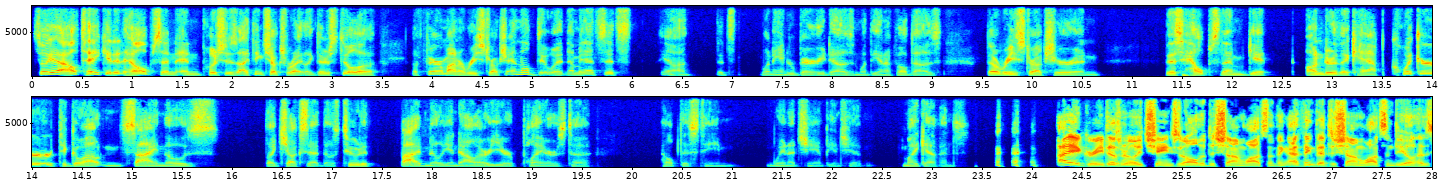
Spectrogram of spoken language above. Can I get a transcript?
so yeah i'll take it it helps and and pushes i think chuck's right like there's still a, a fair amount of restructure and they'll do it i mean it's it's you know it's what andrew Berry does and what the nfl does they'll restructure and this helps them get under the cap quicker to go out and sign those like chuck said those two to five million dollar a year players to help this team win a championship. Mike Evans. I agree. It doesn't really change at all the Deshaun Watson thing. I think that Deshaun Watson deal has,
